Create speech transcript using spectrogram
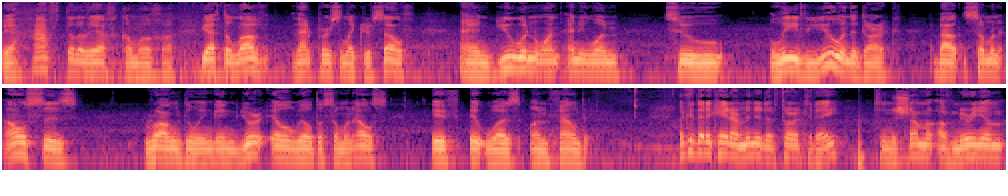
you have to love that person like yourself, and you wouldn't want anyone to leave you in the dark about someone else's wrongdoing and your ill will to someone else if it was unfounded. Like to dedicate our minute of Torah today to the neshama of Miriam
